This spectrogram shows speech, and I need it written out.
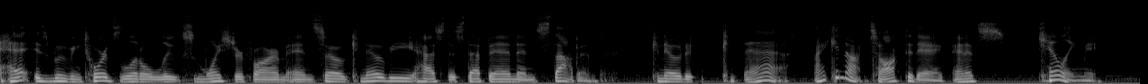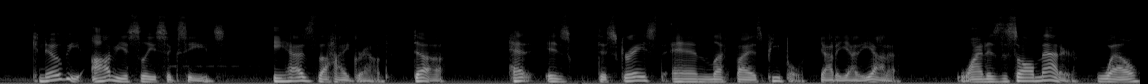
Het is moving towards little Luke's moisture farm, and so Kenobi has to step in and stop him. Kenobi, ah, I cannot talk today, and it's killing me. Kenobi obviously succeeds. He has the high ground. Duh. Het is disgraced and left by his people. Yada, yada, yada. Why does this all matter? Well,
